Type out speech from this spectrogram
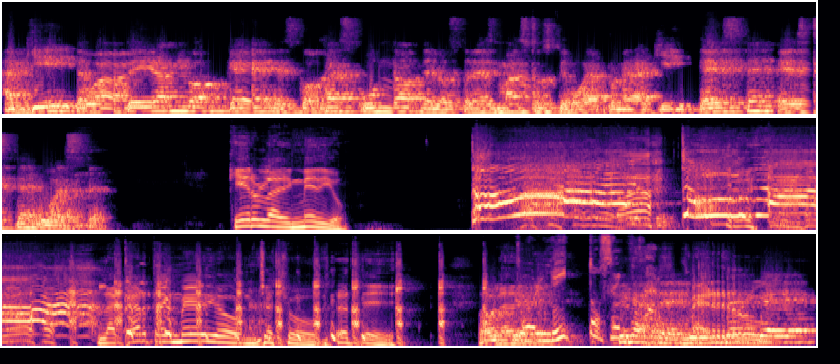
Aquí te voy a pedir, amigo, que escojas uno de los tres mazos que voy a poner aquí. Este, este o este. Quiero la de en medio. La carta en medio, muchacho. Espérate. Fíjate, perro. Que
